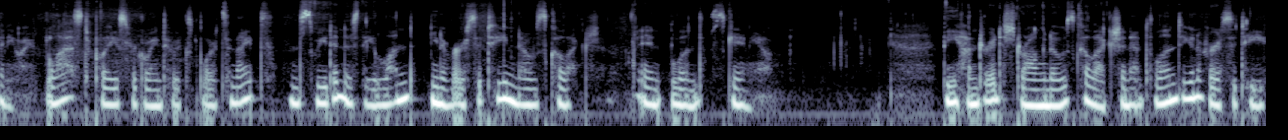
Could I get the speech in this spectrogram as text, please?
Anyway, the last place we're going to explore tonight in Sweden is the Lund University Nose Collection in Lund, Scania. The 100 strong nose collection at Lund University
